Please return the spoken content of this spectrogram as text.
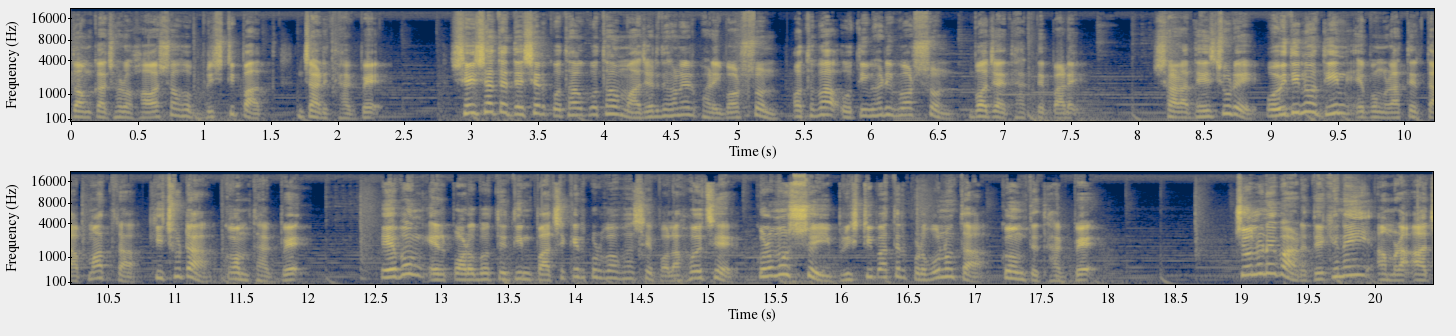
দমকা ঝড়ো হাওয়া সহ বৃষ্টিপাত জারি থাকবে। সেই সাথে দেশের কোথাও কোথাও মাঝারি ধরনের ভারী বর্ষণ অথবা অতি ভারী বর্ষণ বজায় থাকতে পারে। সারা দেশ জুড়ে ওই দিনও দিন এবং রাতের তাপমাত্রা কিছুটা কম থাকবে। এবং এর পরবর্তী দিন পাঁচেকের পূর্বাভাসে বলা হয়েছে, ক্রমশই বৃষ্টিপাতের প্রবণতা কমতে থাকবে। চলুন এবার দেখে নেই আমরা আজ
